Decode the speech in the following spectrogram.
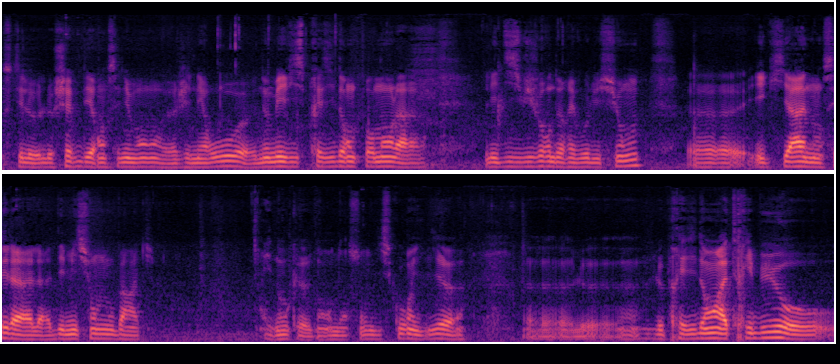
c'était le, chef des renseignements euh, généraux, euh, nommé vice-président pendant les 18 jours de révolution, euh, et qui a annoncé la, démission de Moubarak. Et donc, dans, son discours, il dit le, président attribue au,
